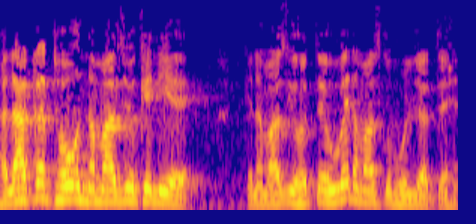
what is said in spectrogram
ہلاکت ہو ان نمازیوں کے لیے کہ نمازی ہوتے ہوئے نماز کو بھول جاتے ہیں۔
